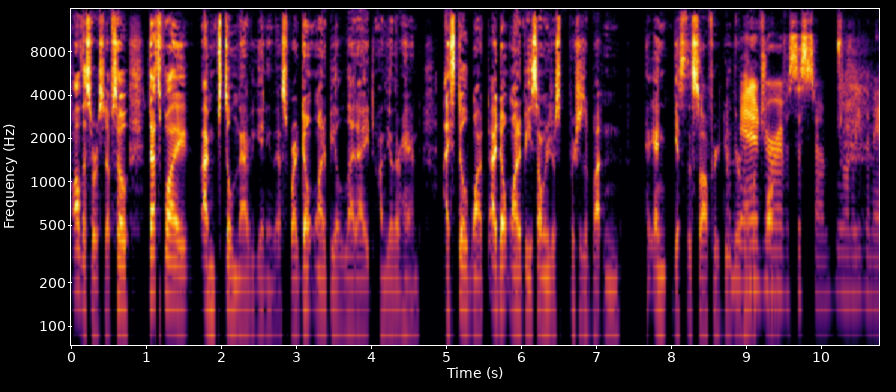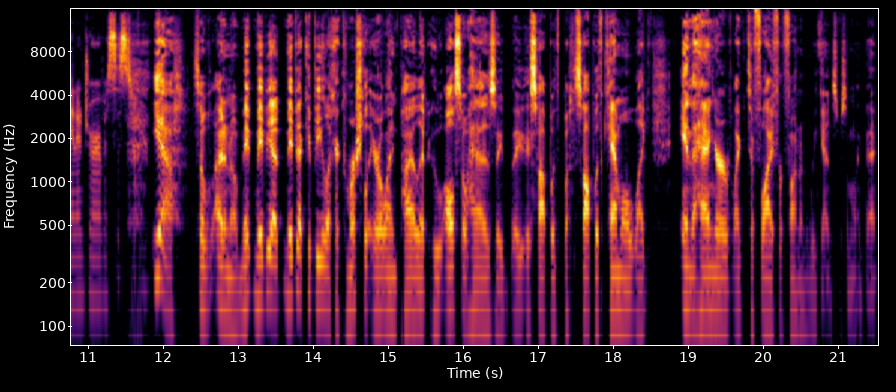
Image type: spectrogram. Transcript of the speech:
all this sort of stuff. So that's why I'm still navigating this. Where I don't want to be a luddite. On the other hand, I still want. I don't want to be someone who just pushes a button and gets the software to do a their manager of a system. You want to be the manager of a system. Yeah. So I don't know. Maybe I, maybe I could be like a commercial airline pilot who also has a, a Sopwith Sopwith Camel like in the hangar, like to fly for fun on weekends or something like that.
